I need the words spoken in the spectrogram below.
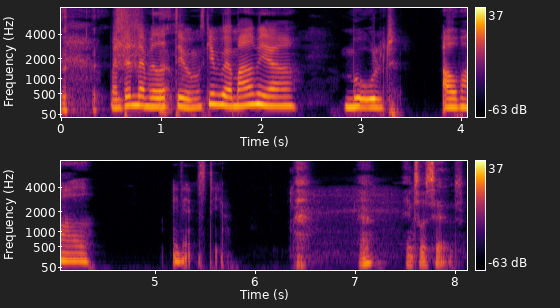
Men den der med, ja. at det jo måske vil være meget mere målt, afvejet i den stil. ja, interessant.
